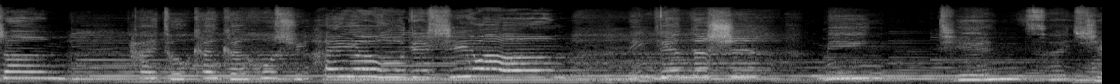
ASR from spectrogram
上，抬头看看，或许还有点希望。明天的事，明天再讲。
